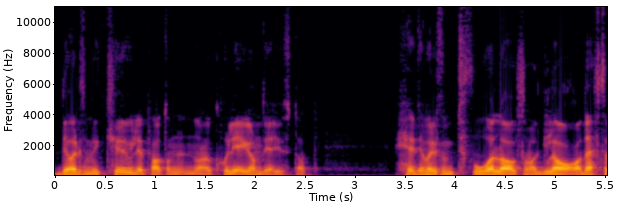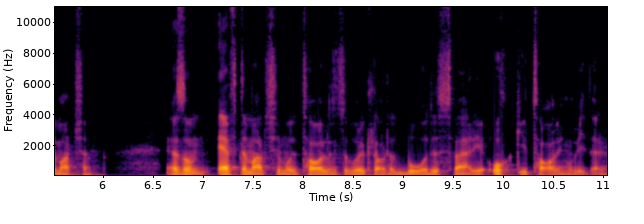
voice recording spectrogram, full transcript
det var liksom kul, jag pratade med några kollegor om det just att det var liksom två lag som var glada efter matchen. Alltså, efter matchen mot Italien så var det klart att både Sverige och Italien var vidare.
